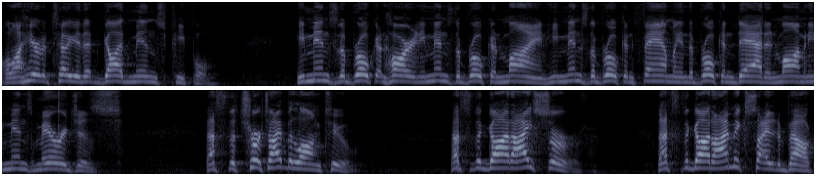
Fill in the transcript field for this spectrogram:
Well, I'm here to tell you that God mends people. He mends the broken heart and He mends the broken mind. He mends the broken family and the broken dad and mom, and He mends marriages. That's the church I belong to. That's the God I serve. That's the God I'm excited about.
